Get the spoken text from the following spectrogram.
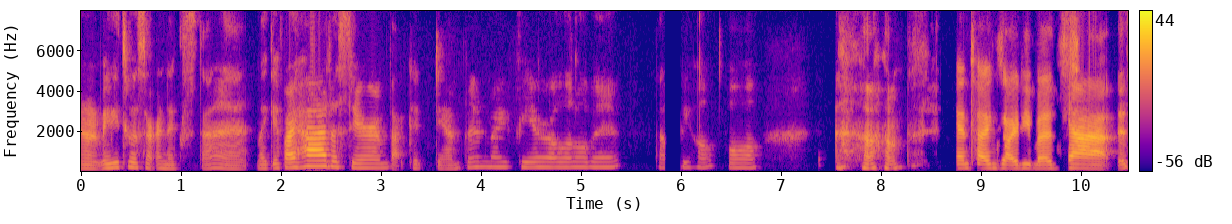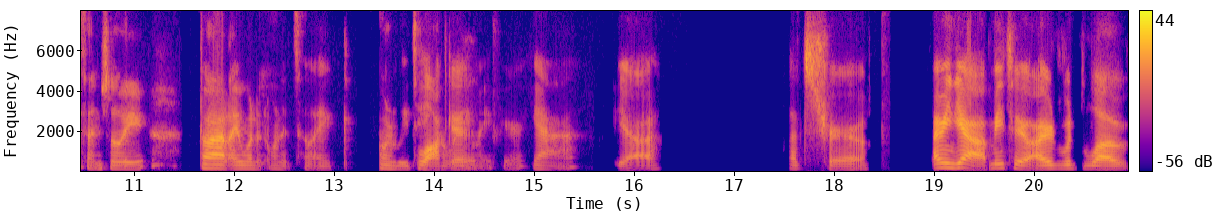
you know, maybe to a certain extent. Like if I had a serum that could dampen my fear a little bit, that would be helpful. Anti-anxiety meds. yeah, essentially. But I wouldn't want it to like totally take Block away it. my fear. Yeah. Yeah. That's true. I mean, yeah, me too. I would love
